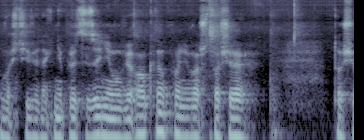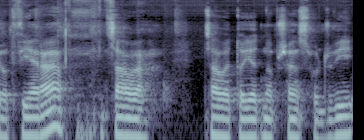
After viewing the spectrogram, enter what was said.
Właściwie tak nieprecyzyjnie mówię okno, ponieważ to się, to się otwiera i całe, całe to jedno przęsło drzwi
